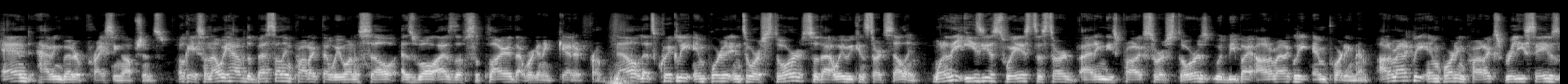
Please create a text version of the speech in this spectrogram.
and having better pricing options. Okay, so now we have the best selling product that we want to sell as well as the supplier that we're going to get it from. Now let's quickly import it into our store so that way we can start selling. One of the easiest ways to start adding these products to our stores would be by automatically importing them. Automatically importing products really saves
